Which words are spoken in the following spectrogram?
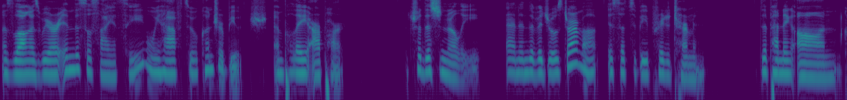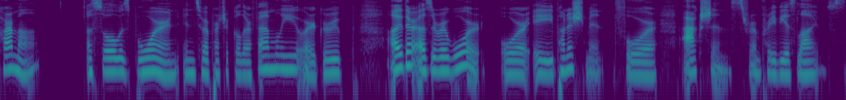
As long as we are in the society, we have to contribute and play our part. Traditionally, an individual's dharma is said to be predetermined depending on karma, a soul was born into a particular family or a group, either as a reward or a punishment for actions from previous lives.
